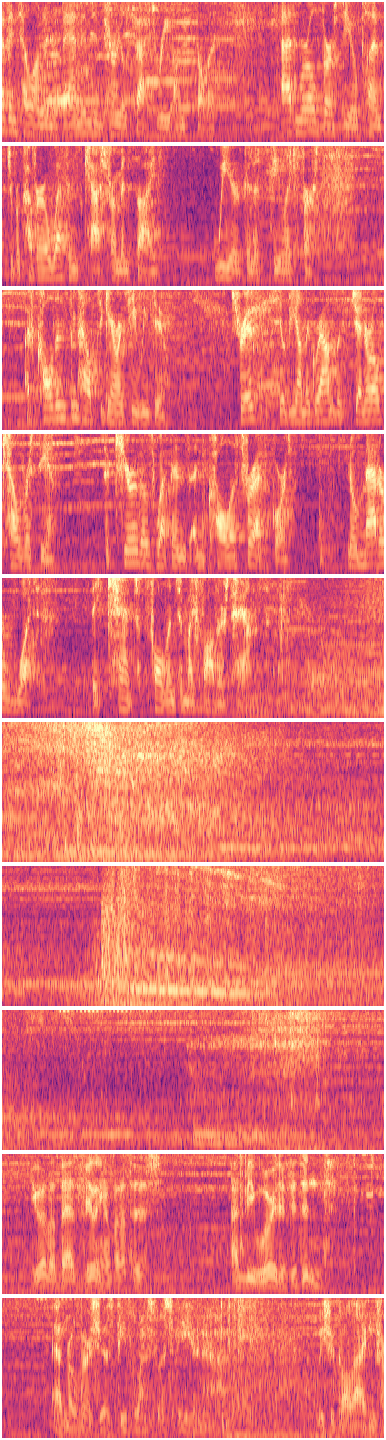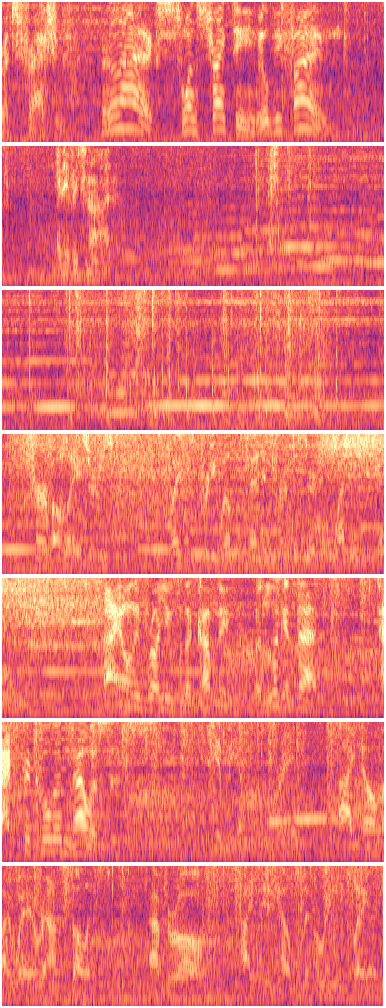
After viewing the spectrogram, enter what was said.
Have intel on an abandoned Imperial factory on Sullust. Admiral Versio plans to recover a weapons cache from inside. We're gonna steal it first. I've called in some help to guarantee we do. Shriv, you'll be on the ground with General Calrissian. Secure those weapons and call us for escort. No matter what, they can't fall into my father's hands. Have a bad feeling about this. I'd be worried if you didn't. Admiral Versio's people aren't supposed to be here now. We should call Iden for extraction. Relax. It's one strike team. We'll be fine. And if it's not, Turbo lasers. This place is pretty well defended for a deserted weapons cache. I only brought you for the company, but look at that. Tactical analysis. Give me a break. I know my way around Sullust. After all, I did help liberate the place.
